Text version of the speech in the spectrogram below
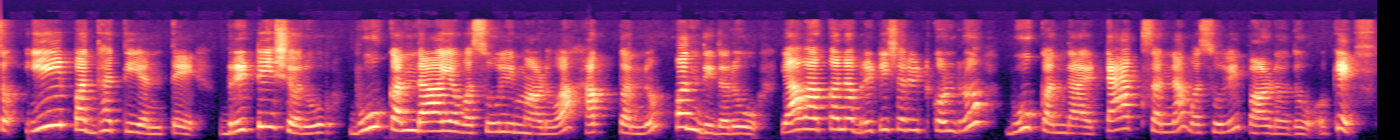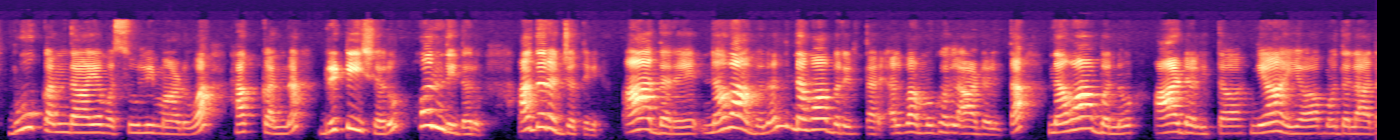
ಸೊ ಈ ಪದ್ಧತಿಯಂತೆ ಬ್ರಿಟಿಷರು ಭೂ ಕಂದಾಯ ವಸೂಲಿ ಮಾಡುವ ಹಕ್ಕನ್ನು ಹೊಂದಿದರು. ಯಾವ ಹಕ್ಕನ್ನ ಬ್ರಿಟಿಷರು ಇಟ್ಕೊಂಡ್ರು? ಭೂ ಕಂದಾಯ ಟ್ಯಾಕ್ಸ್ ಅನ್ನ ವಸೂಲಿ ಮಾಡೋದು. ಓಕೆ ಭೂ ಕಂದಾಯ ವಸೂಲಿ ಮಾಡುವ ಹಕ್ಕನ್ನ ಬ್ರಿಟಿಷರು ಹೊಂದಿದರು. ಅದರ ಜೊತೆಗೆ, ಆದರೆ ನವಾಬನು, ಅಲ್ಲಿ ನವಾಬರು ಇರ್ತಾರೆ ಅಲ್ವಾ? ಮುಘಲ್ ಆಡಳಿತ. ನವಾಬನು ಆಡಳಿತ, ನ್ಯಾಯ ಮೊದಲಾದ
